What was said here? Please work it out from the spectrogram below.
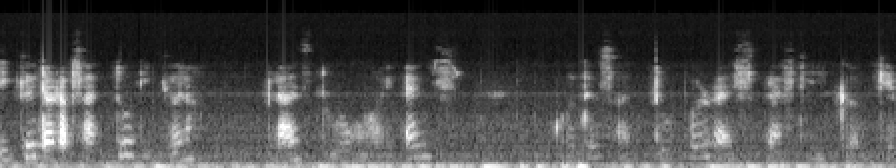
3 darab 1, 3 lah. Plus 2ys equal to 1 per s plus 3. Okay.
